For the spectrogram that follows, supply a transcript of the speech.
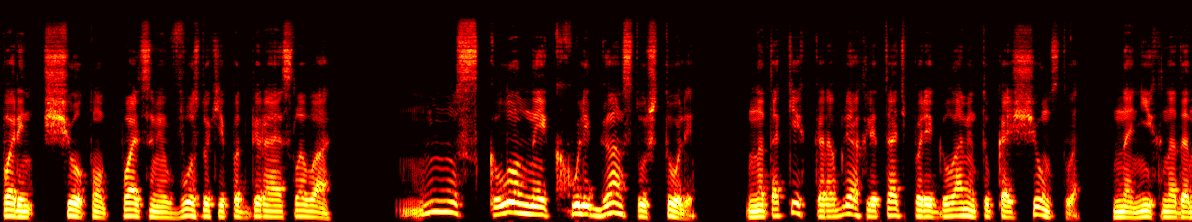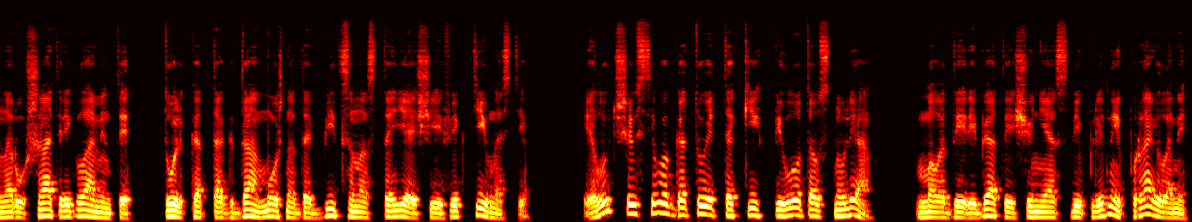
Парень щелкнул пальцами в воздухе, подбирая слова. Ну, склонные к хулиганству, что ли. На таких кораблях летать по регламенту кощунства. На них надо нарушать регламенты, только тогда можно добиться настоящей эффективности. И лучше всего готовить таких пилотов с нуля. Молодые ребята еще не ослеплены правилами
